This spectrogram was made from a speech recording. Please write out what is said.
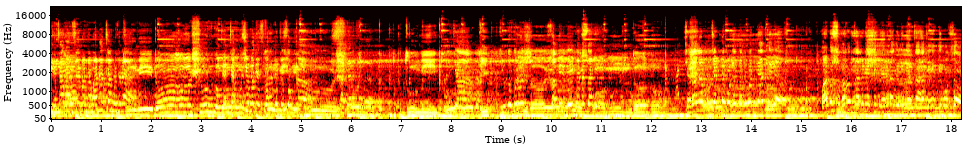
जिजाबाईसाहेबांना मानाचा मुद्रा तुम्ही दाशो त्यांच्या कुशीमध्ये स्वर्गाचं स्वप्न साकार झालं. तुम्ही कोटी युगपुरुष स्वामी विवेकानंदाने वंदन जगाला प्रचंड मोठं तत्वज्ञान दिलं माणूस म्हणून जगण्याची प्रेरणा दिली त्यांचा हा जयंती महोत्सव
